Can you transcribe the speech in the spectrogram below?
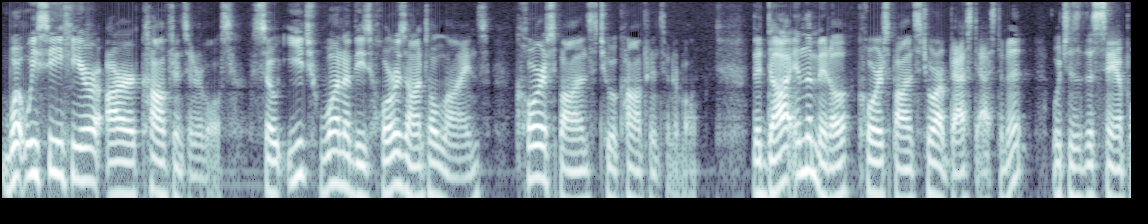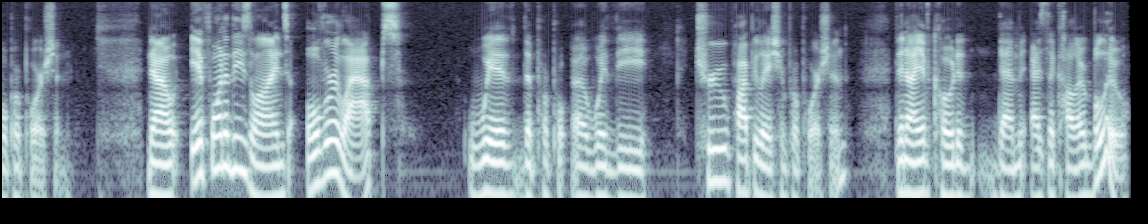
What we see here are confidence intervals. So each one of these horizontal lines corresponds to a confidence interval. The dot in the middle corresponds to our best estimate, which is the sample proportion. Now, if one of these lines overlaps with the uh, with the true population proportion, then I have coded them as the color blue.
